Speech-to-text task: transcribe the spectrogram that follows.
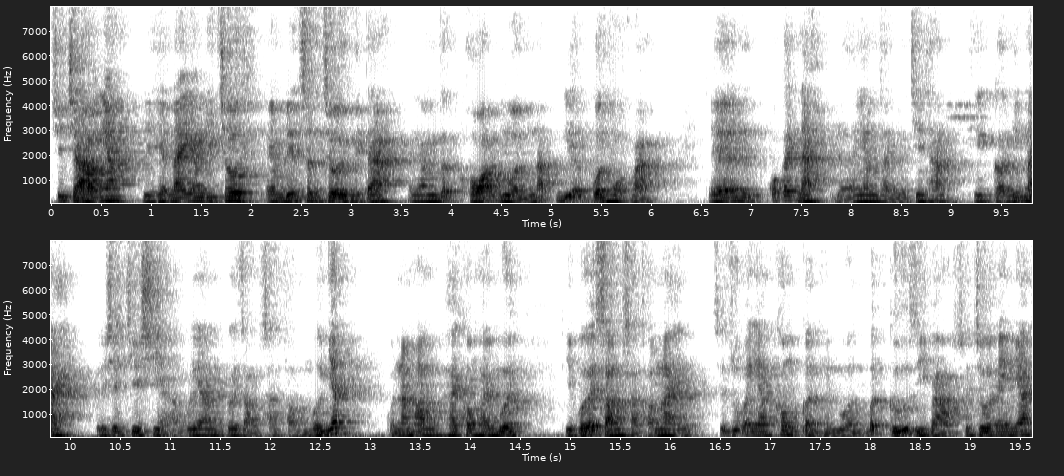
Xin chào anh em. Thì hiện nay em đi chơi, em đến sân chơi người ta. Anh em rất khó luồn nắp đĩa quân hột vào. Thế có cách nào để anh em giành được chiến thắng? Thì clip này tôi sẽ chia sẻ với em một cái dòng sản phẩm mới nhất của năm 2020 thì với dòng sản phẩm này sẽ giúp anh em không cần phải luồn bất cứ gì vào sân chơi anh em nhé.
